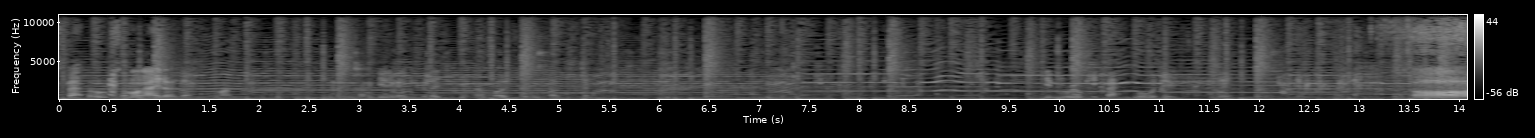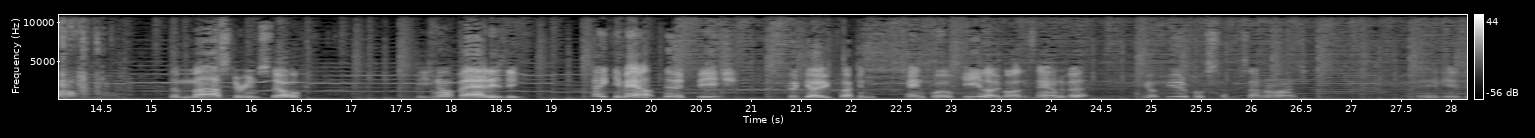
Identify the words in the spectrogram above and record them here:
Spat the hooks. I'm on 8 of that. Right. Trying to get him out to release. Get real close. Real close. Give him a real kick back and forward, dude. Yeah. Oh, the master himself. He's not bad, is he? Take him out, third fish. Could go fucking 10, 12 kilo by the sound of it. You got beautiful sunrise. It is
